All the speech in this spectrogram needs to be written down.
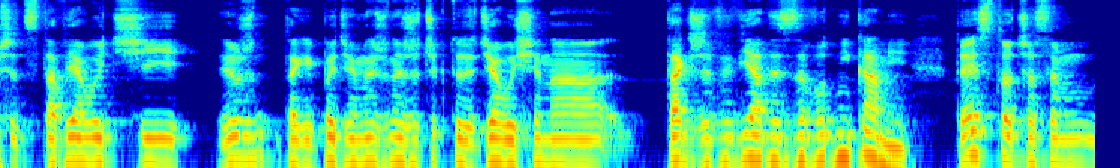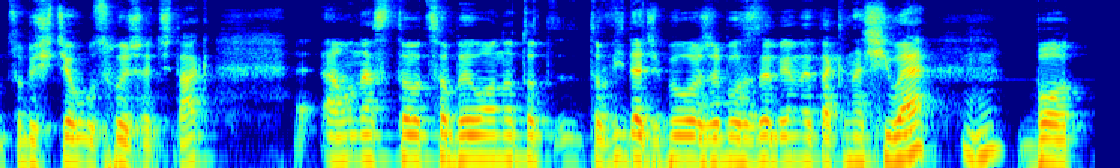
przedstawiały ci, już, tak jak powiedziałem, różne rzeczy, które działy się na także wywiady z zawodnikami. To jest to czasem, co byś chciał usłyszeć, tak? A u nas to, co było, no to, to widać było, że było zrobione tak na siłę, mhm. bo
